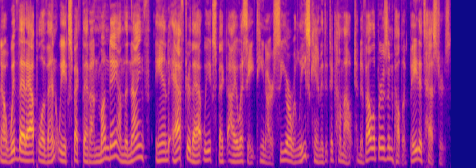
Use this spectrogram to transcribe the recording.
Now, with that Apple event, we expect that on Monday, on the 9th, and after that, we expect iOS 18 RC or release candidate to come out to developers and public beta testers.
